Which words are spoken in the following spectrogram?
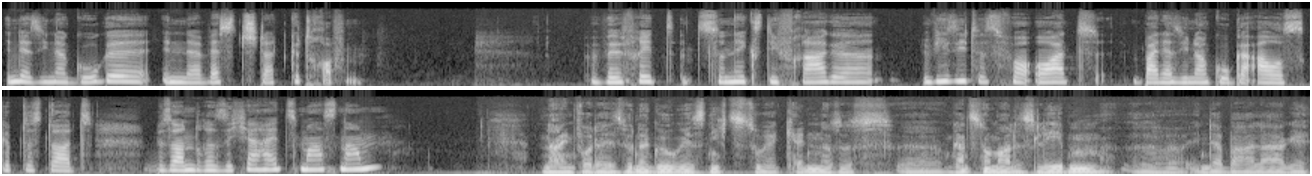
in der Synagoge in der Weststadt getroffen. Wilfried, zunächst die Frage, wie sieht es vor Ort bei der Synagoge aus? Gibt es dort besondere Sicherheitsmaßnahmen? Nein, vor der Synagoge ist nichts zu erkennen. Das ist äh, ein ganz normales Leben äh, in der Barlage.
